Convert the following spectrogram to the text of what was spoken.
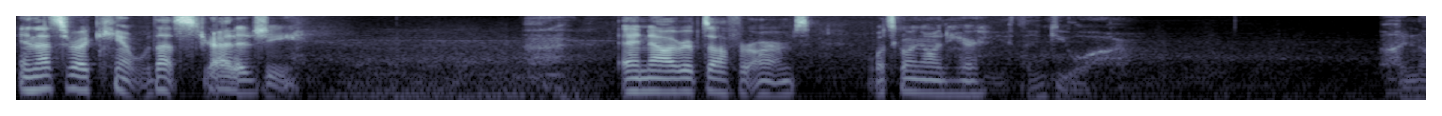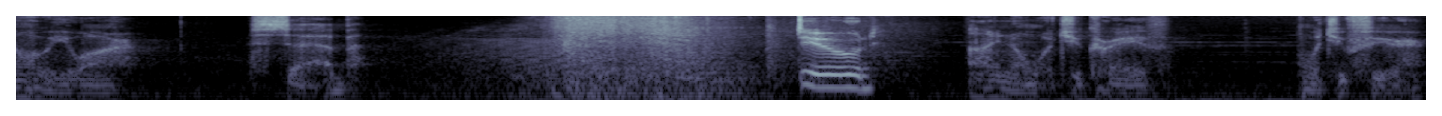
And that's where I can't with that strategy. And now I ripped off her arms. What's going on here? You think you are? I know who you are. Seb. Dude. I know what you crave. What you fear.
